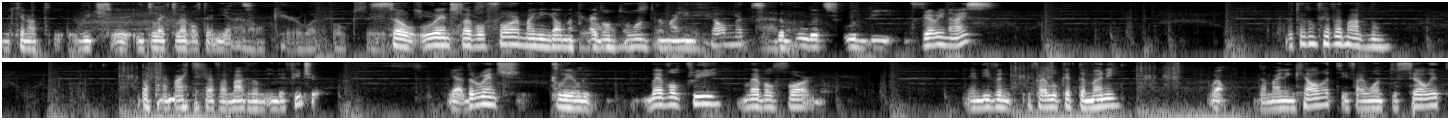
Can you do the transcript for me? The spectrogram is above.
We cannot reach uh, intellect level 10 yet. I don't care what folks say. So, range level 4, mining helmet. I don't want the mining helmet. The bullets would be very nice. But I don't have a Magnum. But I might have a Magnum in the future. Yeah, the range clearly. Level 3, level 4. And even if I look at the money, well, the mining helmet, if I want to sell it,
